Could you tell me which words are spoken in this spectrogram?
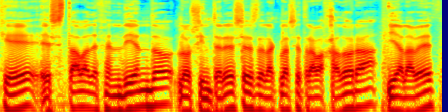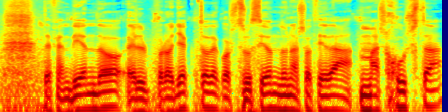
que estaba defendiendo los intereses de la clase trabajadora y a la vez defendiendo el proyecto de construcción de una sociedad más justa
